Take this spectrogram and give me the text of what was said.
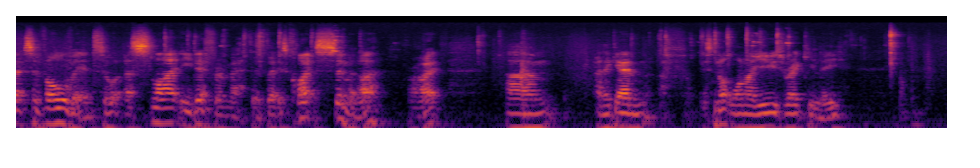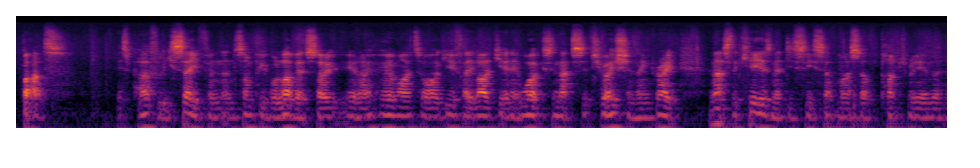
Let's evolve it into a slightly different method that is quite similar, right? Um, and again, it's not one I use regularly, but it's perfectly safe and, and some people love it. So, you know, who am I to argue if they like it and it works in that situation, then great. And that's the key, isn't it? Do you see myself punch me in the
